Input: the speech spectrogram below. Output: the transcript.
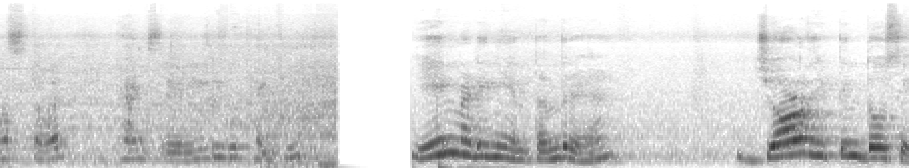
ಮಸ್ತ್ ಅವ. ಥ್ಯಾಂಕ್ಸ್ ರೀ ಎಲ್ರಿಗೂ ಥ್ಯಾಂಕ್ ಯು ಏನು ಮಾಡೀನಿ ಅಂತಂದ್ರೆ ಜೋಳದ ಹಿಟ್ಟಿನ ದೋಸೆ.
